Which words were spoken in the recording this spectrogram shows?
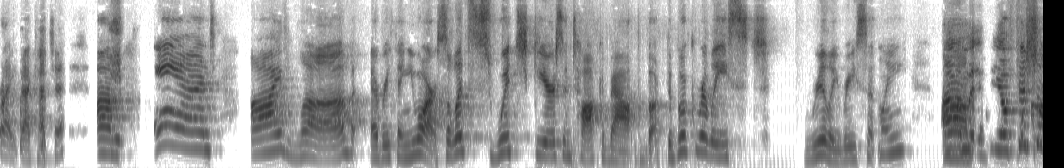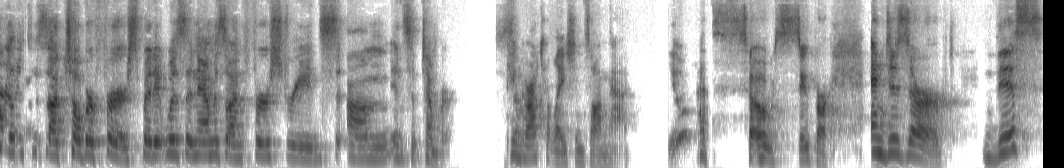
right, that catch it. Um, and I love everything you are. So let's switch gears and talk about the book. The book released really recently. Um, um, the official release was October 1st, but it was an Amazon first reads um, in September. So. Congratulations on that. You? That's so super and deserved. This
